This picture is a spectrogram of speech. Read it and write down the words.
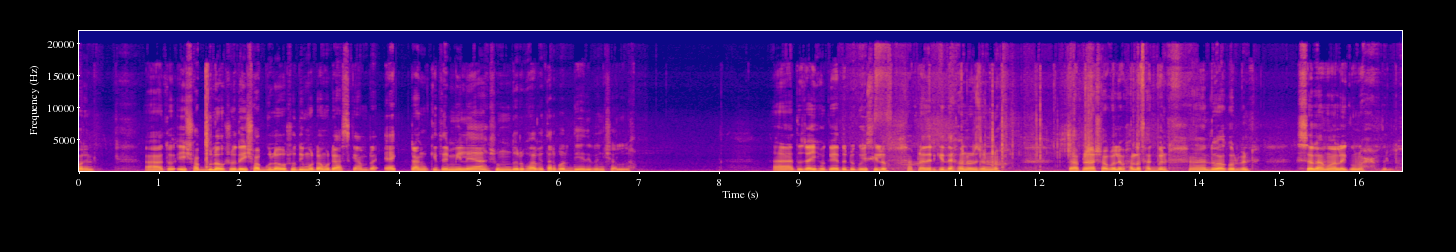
করেন। তো এই সবগুলো ওষুধ, এই সবগুলো ওষুধই মোটামুটি আজকে আমরা এক টাঙ্কিতে মিলে সুন্দরভাবে তারপর দিয়ে দেবো ইনশাল্লাহ। তো যাই হোক, এতটুকুই ছিল আপনাদেরকে দেখানোর জন্য। তো আপনারা সকলে ভালো থাকবেন দোয়া করবেন। আসসালামু আলাইকুম রহমতুল্লাহ।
